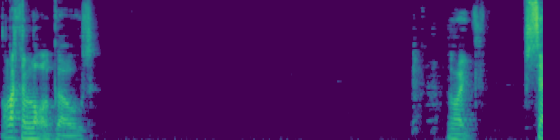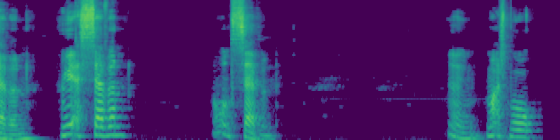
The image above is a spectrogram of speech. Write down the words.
I like a lot of goals. Like seven. Can we get a seven? I want seven. No, much more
